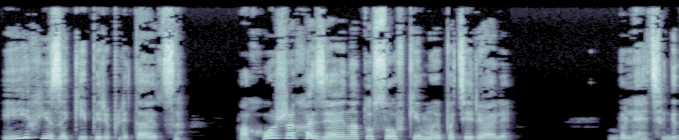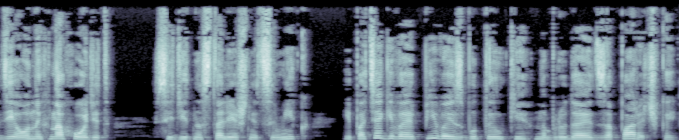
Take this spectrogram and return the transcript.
и их языки переплетаются. Похоже, хозяина тусовки мы потеряли. Блять, где он их находит? Сидит на столешнице Мик и, потягивая пиво из бутылки, наблюдает за парочкой,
